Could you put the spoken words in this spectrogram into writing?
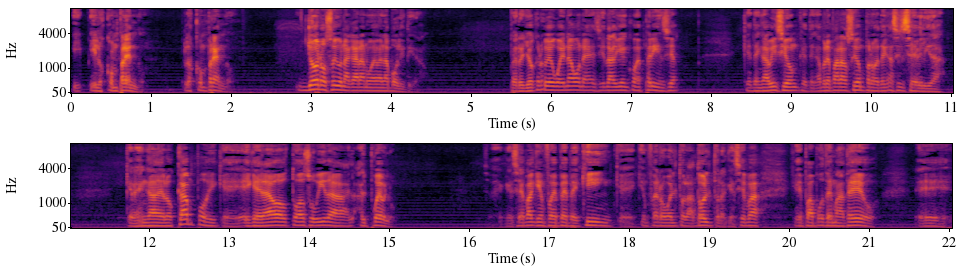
y, los comprendo. Los comprendo. Yo no soy una cara nueva en la política. Pero yo creo que Guaynabo necesita a alguien con experiencia, que tenga visión, que tenga preparación, pero que tenga sensibilidad. Que venga de los campos y que, y que le dado toda su vida al, pueblo que sepa quién fue Pepe King, que, quién fue Roberto La Tórtola, que sepa que es Papote Mateo, eh,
